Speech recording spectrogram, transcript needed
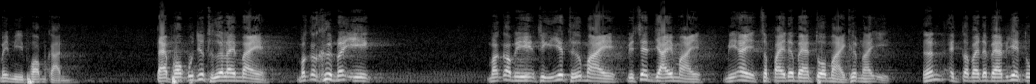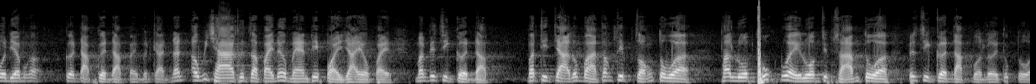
ไม่มีพร้อมกัน แต่พอคุณยึดถืออะไรใหม่ มันก็ขึ้นมาอีก มันก็มีสิ่งยึดถือใหม่มีเส้นใยใหม่ มีไอ้สไปเดอร์แมนตัวใหม่ขึ้นมาอีกนั้นไอ้สไปเดอร์แมนไม่ใช่ตัวเดียวมันก็ เกิดดับเกิดดับไปเหมือนกัน นั้นอวิชชาคือสไปเดอร์แมนที่ปล่อยใยออกไป มันเป็นสิ่งเกิดดับ ปฏิจจสมุปบาททั้งสิบสองตัว ถ้ารวมทุกข์ด้วยรวมสิบสามตัว เป็นสิ่งเกิดดับหมดเลยทุกตัว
